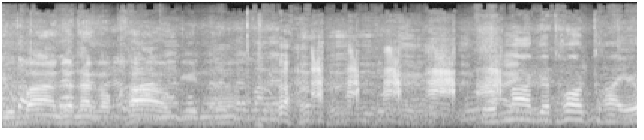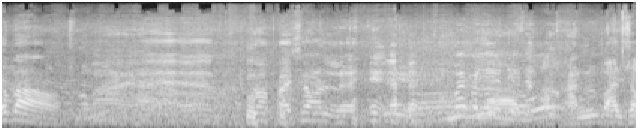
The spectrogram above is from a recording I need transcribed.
อยู่บ้านก็ทำกับข้าวกินนะส่วนมากจะทอดไข่หรือเปล่า ก็ปลาช่อนเลยหันปลาฉ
